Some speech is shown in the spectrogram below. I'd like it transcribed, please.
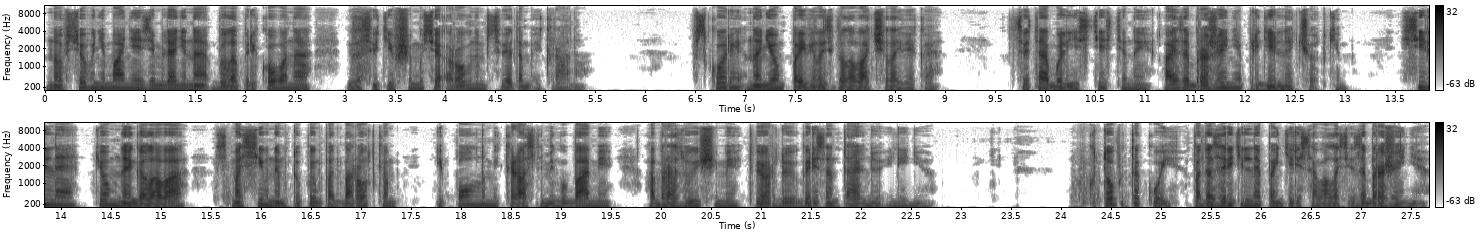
но все внимание землянина было приковано к засветившемуся ровным светом экрану. Вскоре на нем появилась голова человека. Цвета были естественны, а изображение предельно четким. Сильная, темная голова с массивным тупым подбородком и полными красными губами, образующими твердую горизонтальную линию. «Кто вы такой?» – подозрительно поинтересовалось изображение.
